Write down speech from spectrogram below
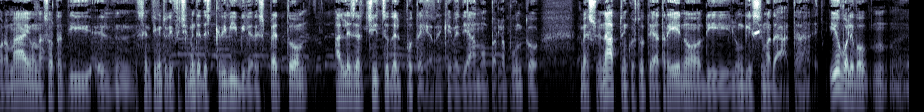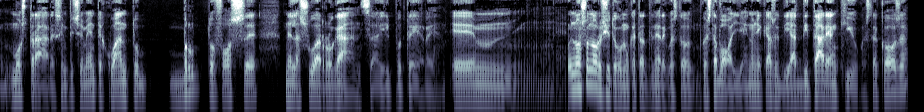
oramai una sorta di eh, sentimento difficilmente descrivibile rispetto all'esercizio del potere che vediamo per l'appunto messo in atto in questo teatrino di lunghissima data. Io volevo mm, mostrare semplicemente quanto brutto fosse nella sua arroganza il potere. E, um, non sono riuscito comunque a trattenere questo, questa voglia, in ogni caso, di additare anch'io questa cosa.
